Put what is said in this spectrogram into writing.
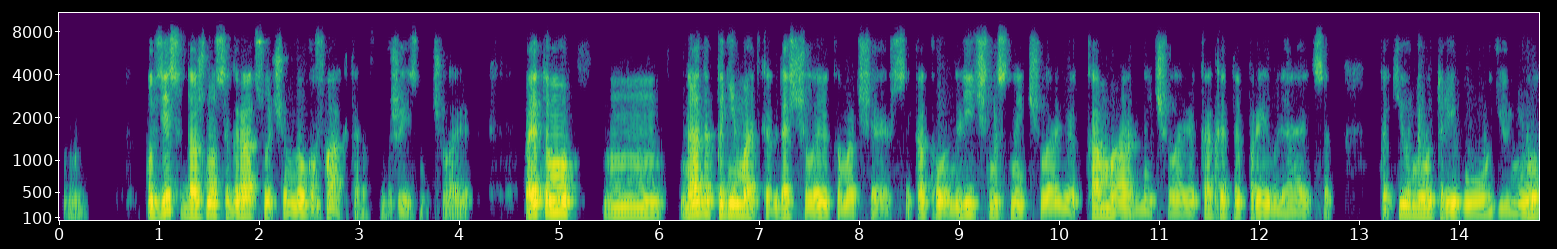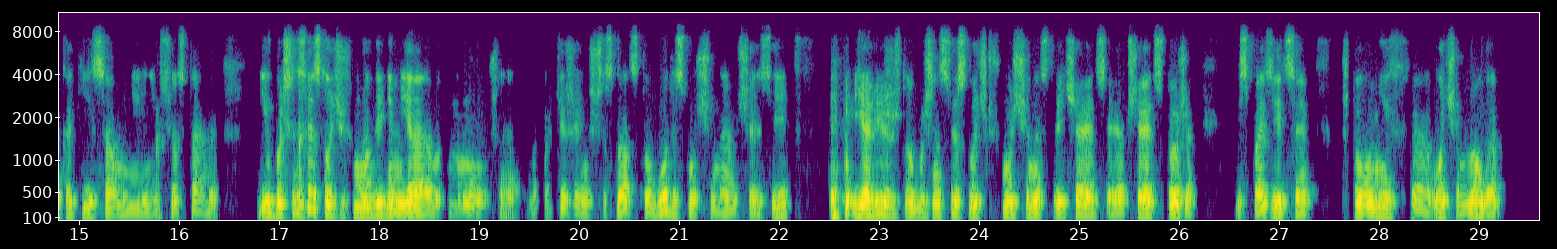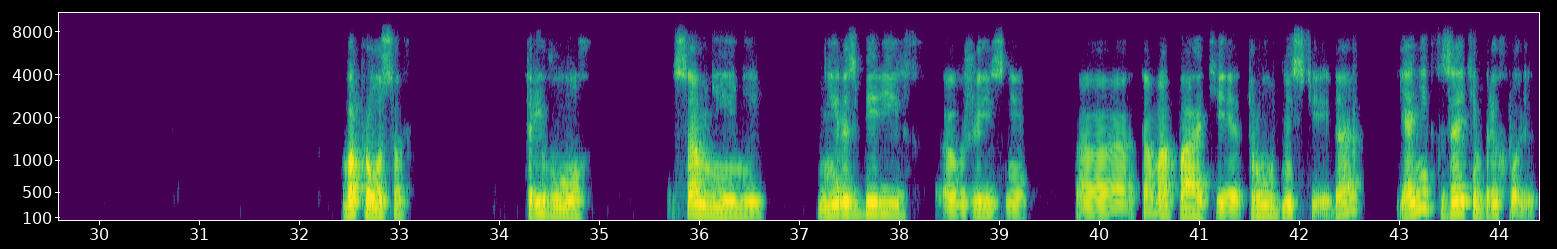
Вот здесь должно сыграться очень много факторов в жизни человека. Поэтому надо понимать, когда с человеком общаешься, какой он личностный человек, командный человек, как это проявляется, какие у него тревоги, у него какие сомнения, все остальное. И в большинстве случаев мы увидим, я ну, уже на протяжении 16 года с мужчиной общаюсь, и я вижу, что в большинстве случаев мужчины встречаются и общаются тоже из позиции, что у них э, очень много вопросов, тревог, сомнений, неразберих э, в жизни, э, там, апатия, трудностей, да, и они за этим приходят.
